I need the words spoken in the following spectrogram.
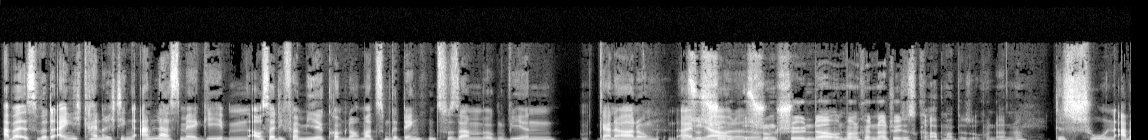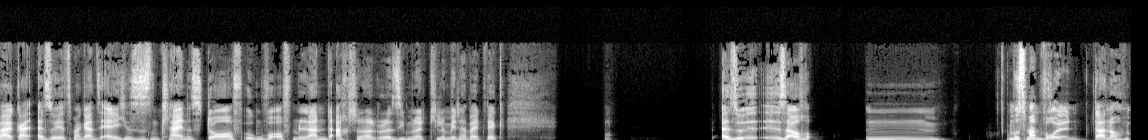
Aber es wird eigentlich keinen richtigen Anlass mehr geben, außer die Familie kommt noch mal zum Gedenken zusammen irgendwie in keine Ahnung in Das einem ist Jahr schon, oder ist so. schon schön da und man könnte natürlich das Grab mal besuchen dann, ne? Das schon, aber also jetzt mal ganz ehrlich, es ist ein kleines Dorf irgendwo auf dem Land, 800 oder 700 Kilometer weit weg. Also ist auch mh, muss man wollen, da noch mal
